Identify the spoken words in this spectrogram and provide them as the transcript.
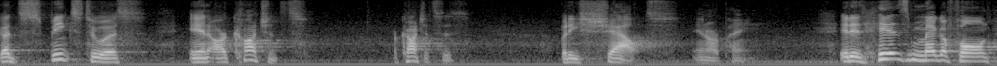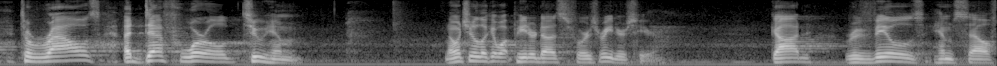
God speaks to us in our conscience, our consciences, but He shouts in our pain. It is His megaphone to rouse a deaf world to Him. And I want you to look at what Peter does for his readers here. God reveals Himself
